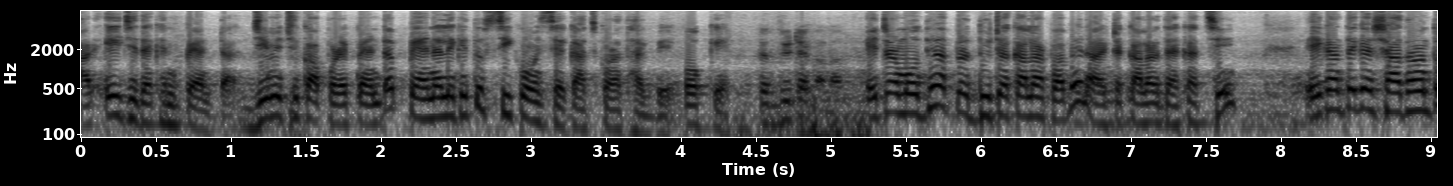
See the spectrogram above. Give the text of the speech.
আর এই যে দেখেন প্যান্টটা জিমিচু কাপড়ের প্যান্টটা প্যানেলে কিন্তু সিকোয়েন্সের কাজ করা থাকবে। ওকে। এটা দুইটা কালার। এটার মধ্যে আপনার দুইটা কালার পাবেন আর একটা কালার দেখাচ্ছি। এখান থেকে সাধারণত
